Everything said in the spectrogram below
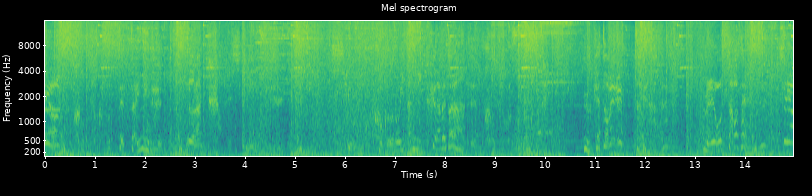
シオン今度こそ絶対にうわっこれしきシオンの心の痛みに比べたら今度こそ受け止めるだけだ目を覚ませ。シオン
